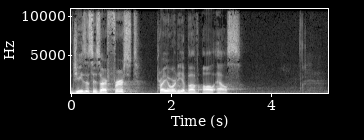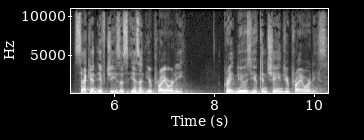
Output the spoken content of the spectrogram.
Jesus is our first priority above all else. Second, if Jesus isn't your priority, great news, you can change your priorities.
